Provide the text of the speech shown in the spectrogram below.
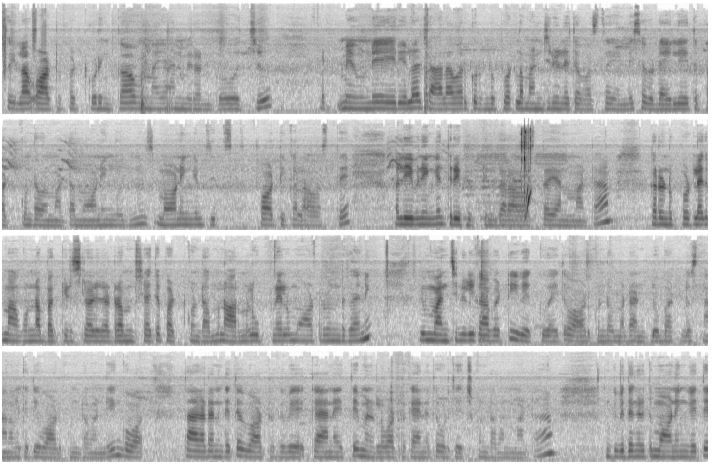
సో ఇలా వాటర్ పట్టుకోవడం ఇంకా ఉన్నాయా అని మీరు అనుకోవచ్చు. బట్ మేము ఉండే ఏరియాలో చాలా వరకు రెండు పూట్ల మంచినీళ్ళు అయితే వస్తాయండి. సో డైలీ అయితే పట్టుకుంటాం అనమాట మార్నింగ్ మార్నింగ్ సిక్స్ ఫార్టీకి అలా వస్తాయి మళ్ళీ ఈవినింగ్ త్రీ ఫిఫ్టీన్కి అలా వస్తాయి అనమాట రెండు పూటలు అయితే మాకున్న బకెట్స్లో ఇలా డ్రమ్స్ అయితే పట్టుకుంటాము. నార్మల్గా ఉప్పు నీళ్ళు మోటార్ ఉంది కానీ ఇవి మంచినీళ్ళు కాబట్టి ఇవి ఎక్కువ అయితే వాడుకుంటాం అన్నమాట. అంట్లు బట్టలు స్నానాలకి అయితే వాడుకుంటామండి. ఇంకా తాగడానికి అయితే వాటర్ క్యాన్ అయితే మినరల్ వాటర్ క్యాన్ అయితే ఒకటి తెచ్చుకుంటాం అనమాట ఇంక విధంగా అయితే మార్నింగ్ అయితే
